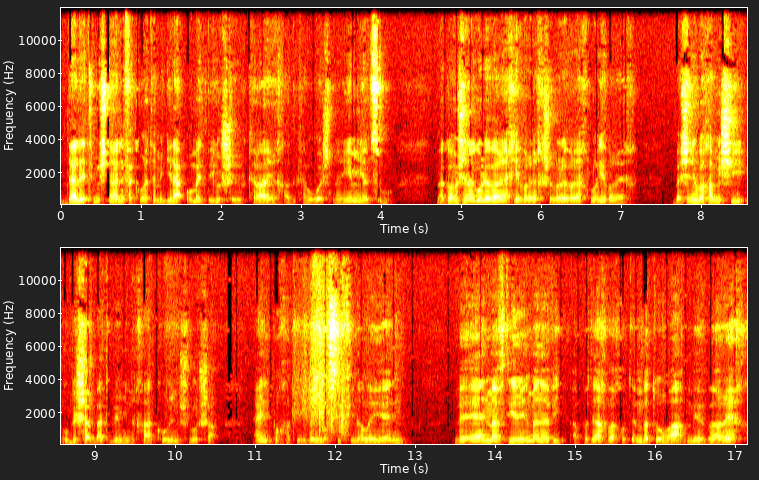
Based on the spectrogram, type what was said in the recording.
Dalet Mishnah Lefakoret Megillah Omet Veyoshev Kara Echad Karu Ashnaim Yatsu. מקום שנהגו לברך יברך, שלא לברך לא יברך. בשני ובחמישי ובשבת במנחה קוראים שלושה. אין פוחתים ואין מוסיפין עליהן, ואין מבטירין בנביא. הפותח והחותם בתורה מברך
